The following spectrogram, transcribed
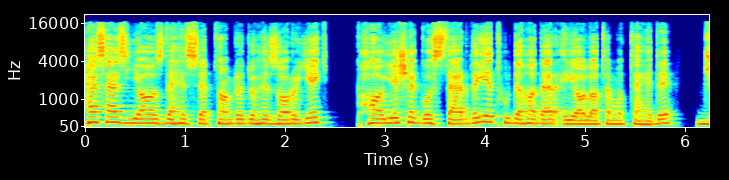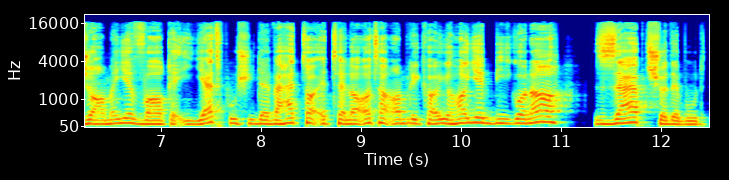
پس از 11 سپتامبر 2001 پایش گسترده توده ها در ایالات متحده جامعه واقعیت پوشیده و حتی اطلاعات آمریکایی های بیگناه ضبط شده بود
